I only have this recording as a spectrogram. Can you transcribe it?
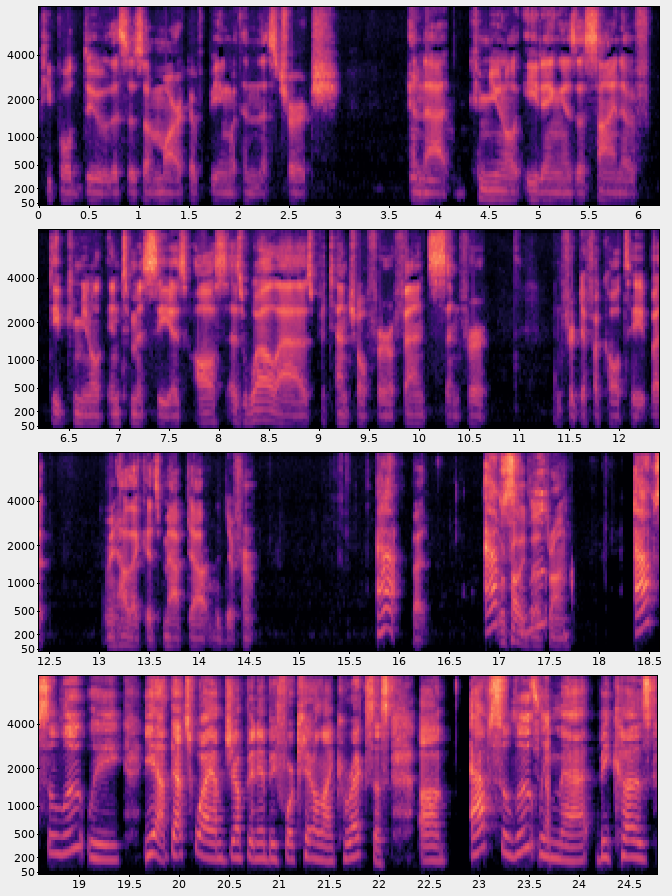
people do. This is a mark of being within this church, and mm-hmm. that communal eating is a sign of deep communal intimacy, as also as well as potential for offense and for and for difficulty. But I mean, how that gets mapped out in the different. Uh, but absolutely. we're probably both wrong. Absolutely. Yeah, that's why I'm jumping in before Karoline corrects us. Uh, absolutely, Matt, because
